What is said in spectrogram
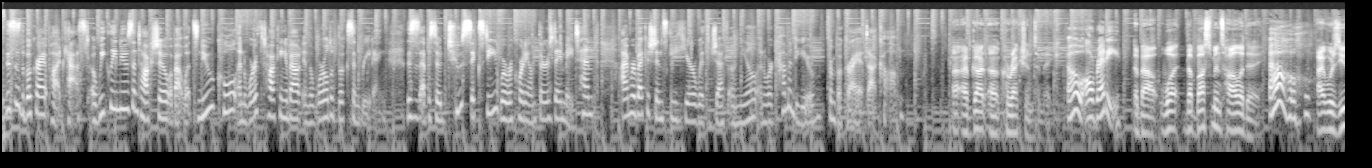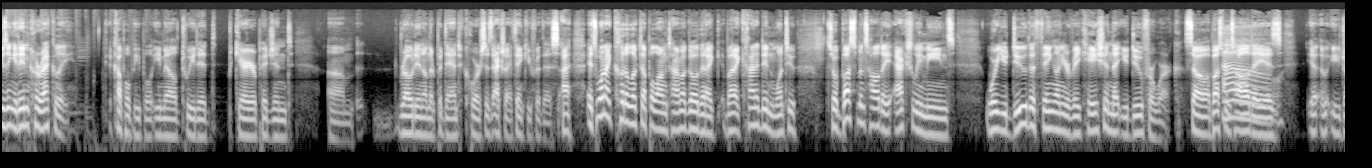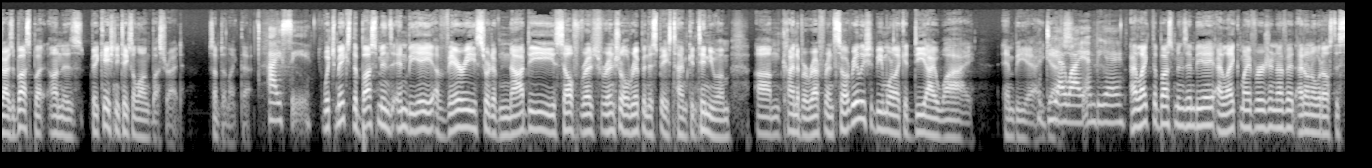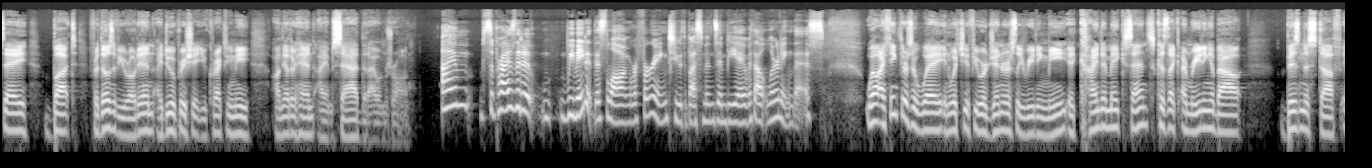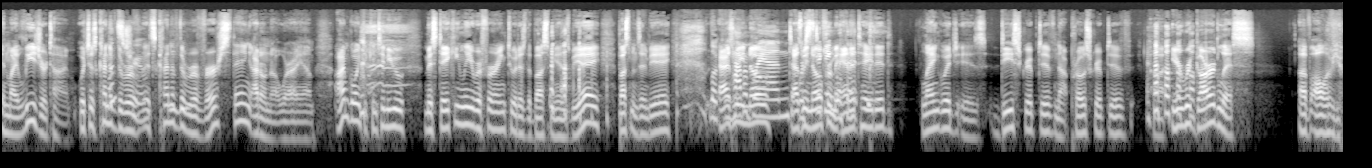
This is the Book Riot Podcast, a weekly news and talk show about what's new, cool, and worth talking about in the world of books and reading. This is episode 260. We're recording on Thursday, May 10th. I'm Rebecca Schinsky here with Jeff O'Neal, and we're coming to you from bookriot.com. Uh, I've got a correction to make Oh, already? about what the busman's holiday. Oh, I was using it incorrectly. A couple people emailed, tweeted, carrier pigeoned, um, wrote in on their pedantic courses. Actually, I thank you for this. I, it's one I could have looked up a long time ago that I, but I kind of didn't want to. So, busman's holiday actually means where you do the thing on your vacation that you do for work. So, a busman's holiday is uh, he drives a bus, but on his vacation he takes a long bus ride, something like that I see. which makes the Busman's NBA a very sort of naughty, self-referential rip in the space-time continuum, um, kind of a reference. So it really should be more like a DIY NBA. I. DIY MBA. I like the Busman's NBA. I like my version of it. I don't know what else to say. But for those of you who wrote in, I do appreciate you correcting me. On the other hand, I am sad that I was wrong. I'm surprised that it we made it this long referring to the Busman's MBA without learning this. Well, I think there's a way in which if you were generously reading me, it kind of makes sense because like I'm reading about business stuff in my leisure time, which is kind of the re- it's kind of the reverse thing. I don't know where I am. I'm going to continue mistakenly referring to it as the Busman's NBA, Busman's NBA. Look, As we have we a know, brand. as We're we know from annotated language is descriptive, not proscriptive, uh, irregardless of all of your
